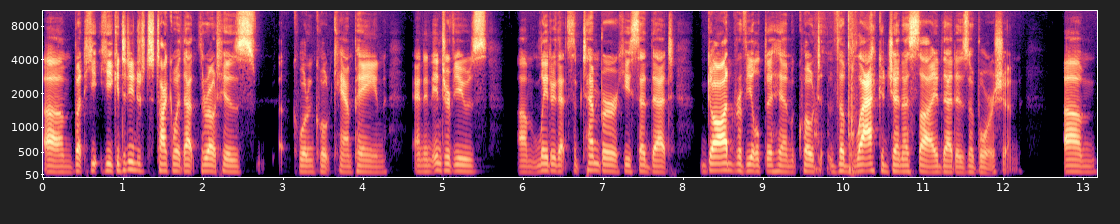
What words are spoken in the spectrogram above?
um, but he, he continued to talk about that throughout his uh, quote unquote campaign and in interviews. Um, later that September, he said that God revealed to him, quote, the black genocide that is abortion. Um,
